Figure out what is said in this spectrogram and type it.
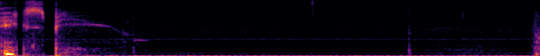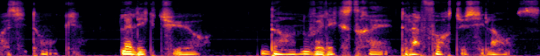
Expire. Voici donc la lecture d'un nouvel extrait de La force du silence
